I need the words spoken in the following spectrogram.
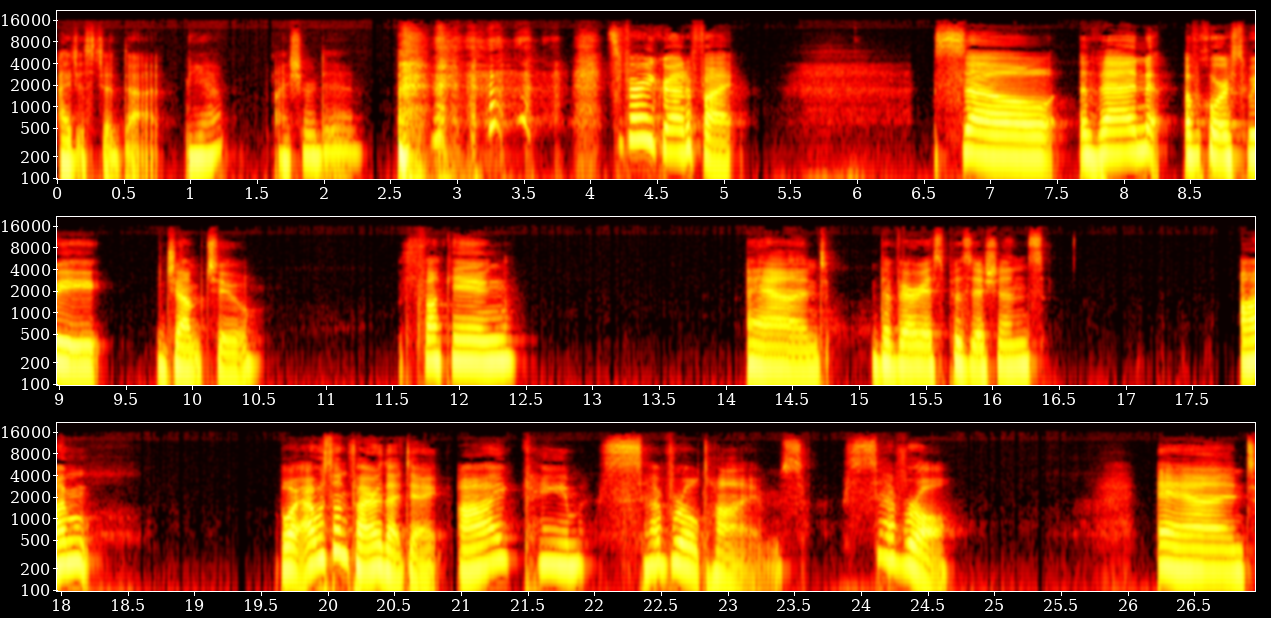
I just did that. Yep, I sure did. it's very gratifying. So then, of course, we jump to fucking and the various positions. I'm boy, I was on fire that day. I came several times, several, and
